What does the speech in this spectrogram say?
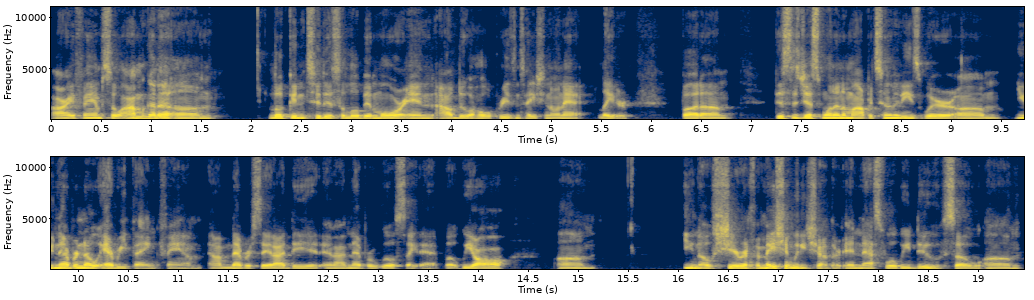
All right, fam. So I'm gonna um, look into this a little bit more, and I'll do a whole presentation on that later. But um, this is just one of them opportunities where um, you never know everything, fam. I've never said I did, and I never will say that. But we all, um, you know, share information with each other, and that's what we do. So um,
